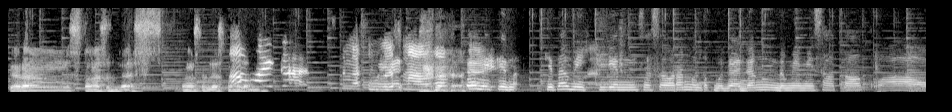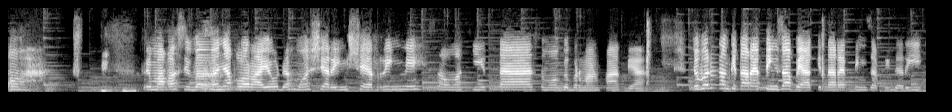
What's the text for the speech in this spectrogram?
Sekarang setengah sebelas, setengah sebelas oh malam. Oh my god, setengah oh sebelas malam. kita bikin kita bikin seseorang untuk begadang demi misal talk. Wow. Oh, terima kasih banyak loh Rayo udah mau sharing-sharing nih sama kita. Semoga bermanfaat ya. Coba dong kita rating up ya, kita rating up dari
